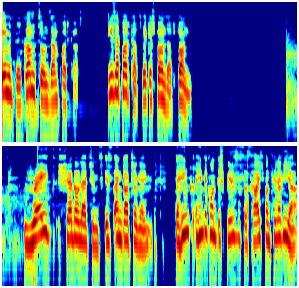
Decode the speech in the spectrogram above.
Hiermit willkommen zu unserem Podcast. Dieser Podcast wird gesponsert von Raid Shadow Legends ist ein Gacha-Game. Der Hin Hintergrund des Spiels ist das Reich von Teleria,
